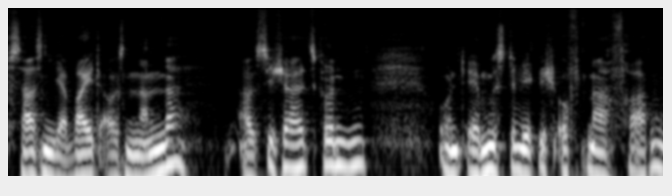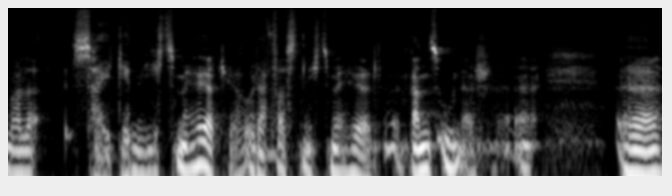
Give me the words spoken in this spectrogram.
saßen ja weit auseinander aus Sicherheitsgründen und er musste wirklich oft nachfragen, weil er seitdem nichts mehr hört, ja, oder fast nichts mehr hört. Ganz unersch äh, äh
